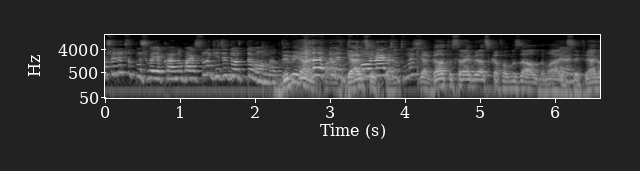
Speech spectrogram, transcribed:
maç önü tutmuş Vallecano Barcelona gece 4'te onladı. Değil mi yani? Evet, Gerçekten. tutmuş. Ya Galatasaray biraz kafamızı aldı maalesef. Yani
